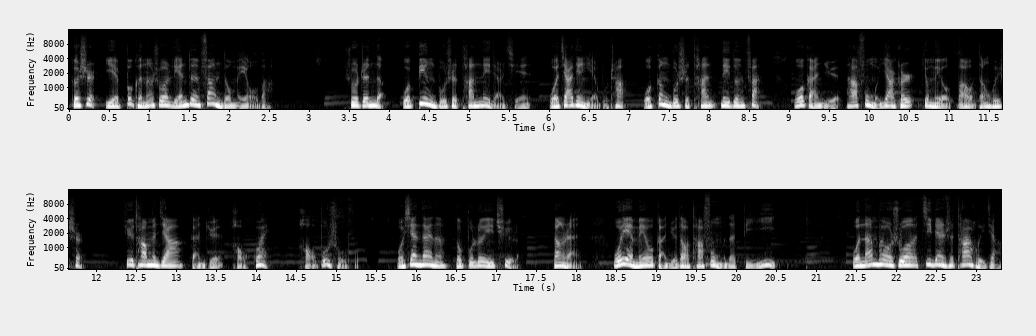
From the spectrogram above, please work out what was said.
可是也不可能说连顿饭都没有吧？说真的，我并不是贪那点钱，我家境也不差，我更不是贪那顿饭。我感觉他父母压根儿就没有把我当回事儿。去他们家感觉好怪，好不舒服。我现在呢都不乐意去了。当然，我也没有感觉到他父母的敌意。我男朋友说，即便是他回家，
